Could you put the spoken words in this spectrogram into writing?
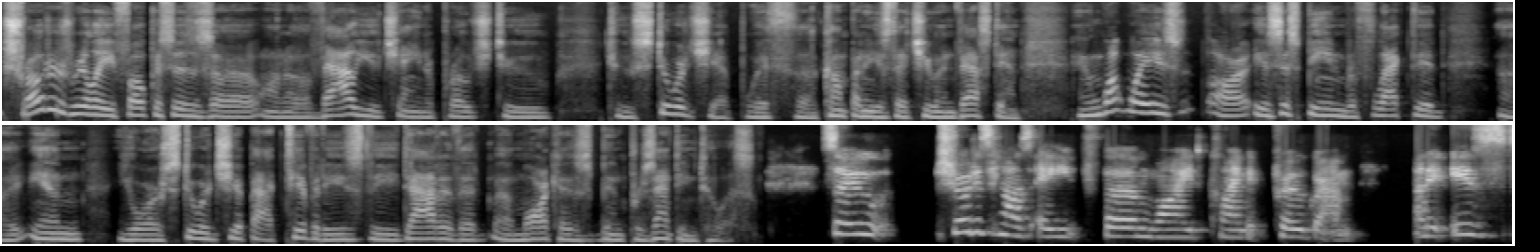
Schroders really focuses uh, on a value chain approach to to stewardship with uh, companies that you invest in. In what ways are is this being reflected uh, in your stewardship activities? The data that uh, Mark has been presenting to us. So Schroders has a firm-wide climate program, and it is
